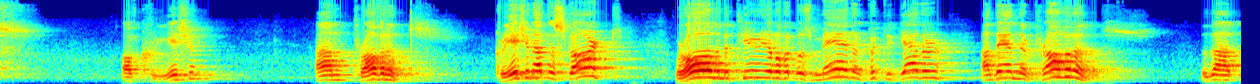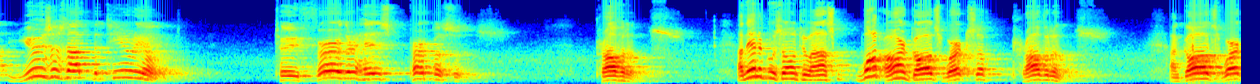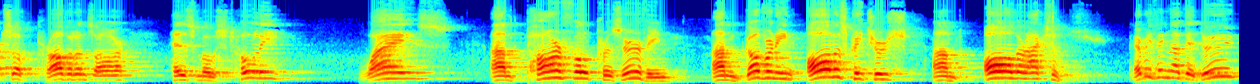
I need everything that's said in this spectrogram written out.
of creation and providence. Creation at the start, where all the material of it was made and put together, and then the providence that uses that material to further his purposes. Providence. And then it goes on to ask, what are God's works of providence? And God's works of providence are his most holy, wise, and powerful preserving and governing all his creatures and all their actions. Everything that they do,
